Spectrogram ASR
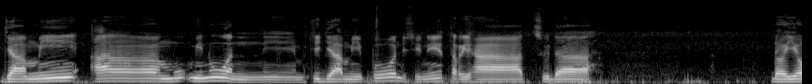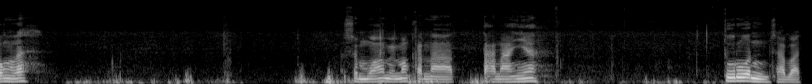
Jami Al Mukminun nih Masjid Jami pun di sini terlihat sudah doyong lah. Semua memang karena tanahnya turun sahabat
